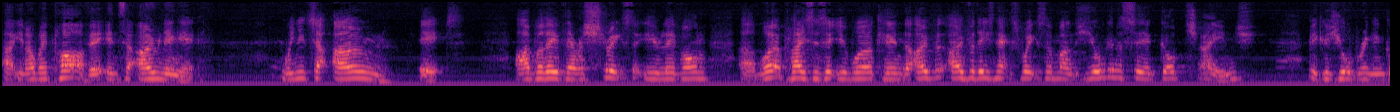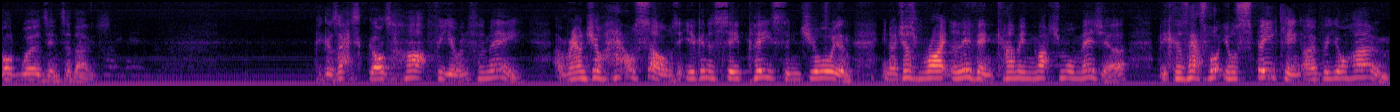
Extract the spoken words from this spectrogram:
uh, you know, we're part of it into owning it. We need to own it. I believe there are streets that you live on, uh, workplaces that you work in, that over, over these next weeks and months, you're going to see a God change because you're bringing God words into those. Because that's God's heart for you and for me. Around your households, that you're going to see peace and joy and you know just right living come in much more measure because that's what you're speaking over your home.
